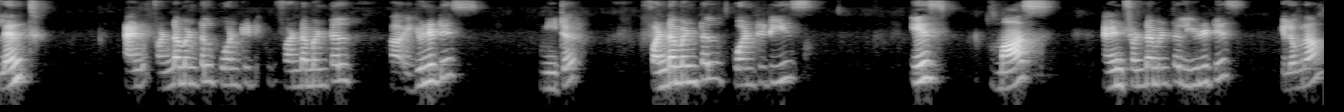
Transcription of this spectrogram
length and fundamental quantity fundamental uh, unit is meter. Fundamental quantities is mass and fundamental unit is kilogram.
